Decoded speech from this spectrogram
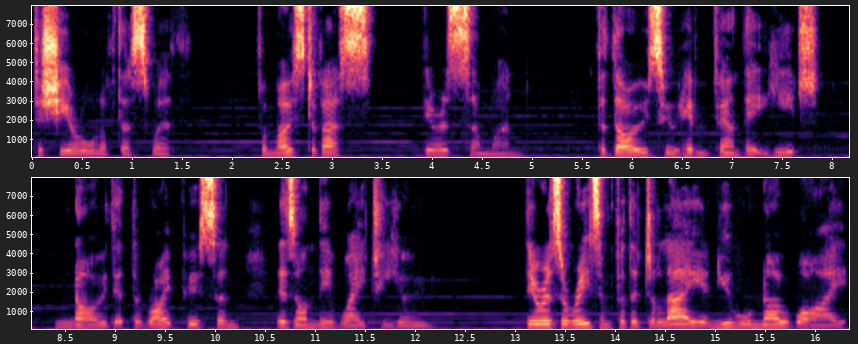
to share all of this with. For most of us, there is someone. For those who haven't found that yet, know that the right person is on their way to you. There is a reason for the delay, and you will know why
